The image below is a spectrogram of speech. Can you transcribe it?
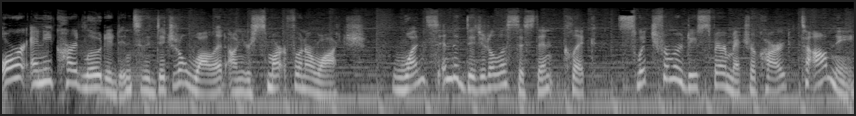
or any card loaded into the digital wallet on your smartphone or watch. Once in the digital assistant, click Switch from Reduced Fare MetroCard to OMNY.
